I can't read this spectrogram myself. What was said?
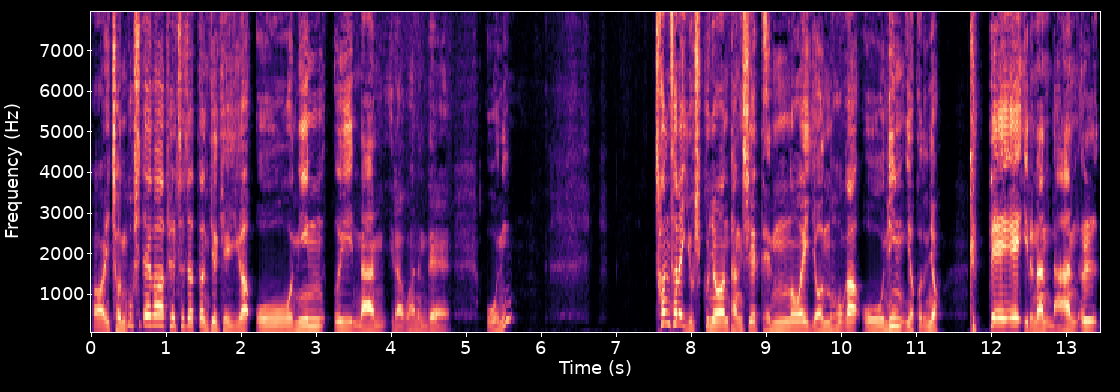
어, 이 전국 시대가 펼쳐졌던 그 계기가 온인의 난이라고 하는데 온인? 1469년 당시에 덴노의 연호가 온인이었거든요. 그때에 일어난 난을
